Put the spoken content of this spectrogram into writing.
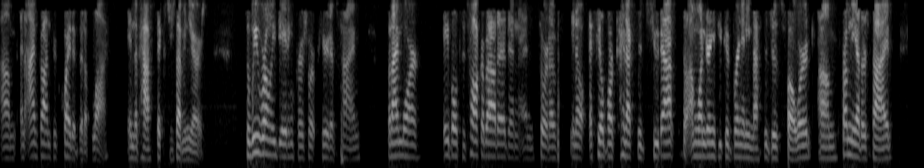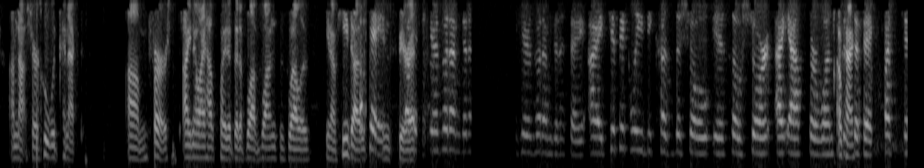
um, and I've gone through quite a bit of loss in the past six or seven years. So we were only dating for a short period of time, but I'm more able to talk about it and, and sort of, you know, I feel more connected to that. So I'm wondering if you could bring any messages forward um, from the other side. I'm not sure who would connect um, first. I know I have quite a bit of loved ones as well as, you know, he does Okay. in spirit. Okay, here's what I'm gonna here's what I'm gonna say. I typically because the show is so short, I ask for one Okay. specific question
